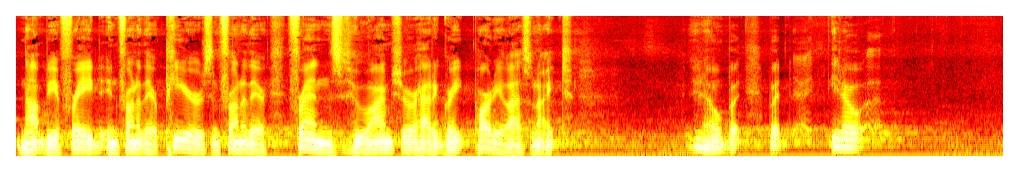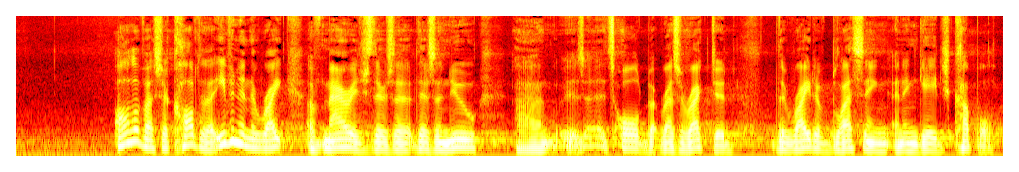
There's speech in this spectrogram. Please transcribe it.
not be afraid in front of their peers, in front of their friends who I'm sure had a great party last night you know, but, but, you know, all of us are called to that. Even in the rite of marriage, there's a, there's a new, uh, it's old but resurrected, the rite of blessing an engaged couple.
